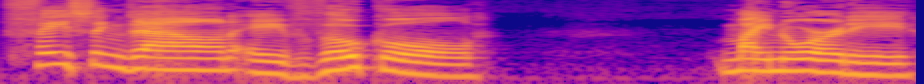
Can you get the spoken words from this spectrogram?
facing down a vocal minority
